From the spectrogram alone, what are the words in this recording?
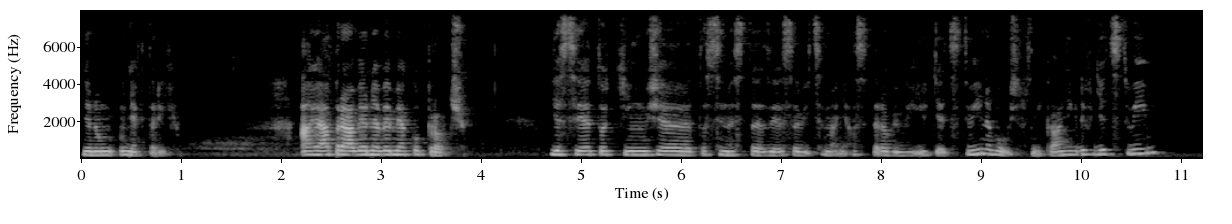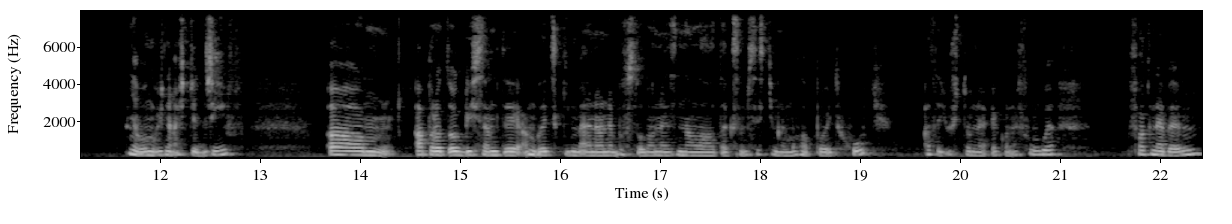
jenom u některých. A já právě nevím jako proč. Jestli je to tím, že ta synestézie se víceméně asi teda vyvíjí v dětství, nebo už vzniká někdy v dětství, nebo možná ještě dřív. Um, a proto, když jsem ty anglické jména nebo slova neznala, tak jsem si s tím nemohla pojít chuť. A teď už to ne, jako nefunguje. Fakt nevím.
